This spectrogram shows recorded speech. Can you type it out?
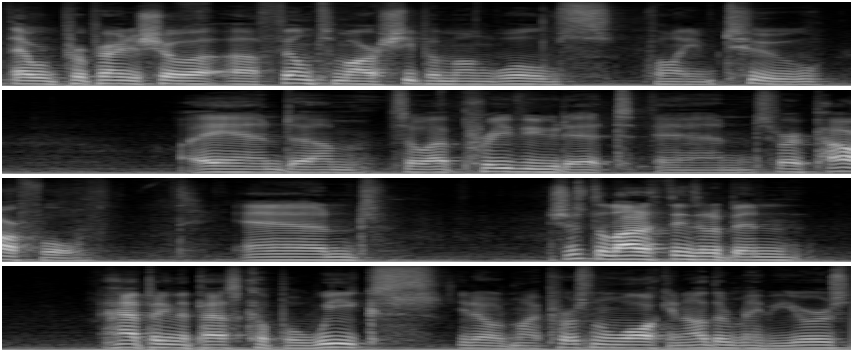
That we're preparing to show a, a film tomorrow, Sheep Among Wolves, Volume 2. And um, so I previewed it, and it's very powerful. And just a lot of things that have been happening the past couple weeks, you know, my personal walk and other, maybe yours,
